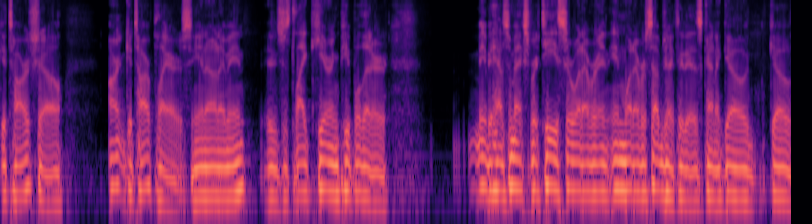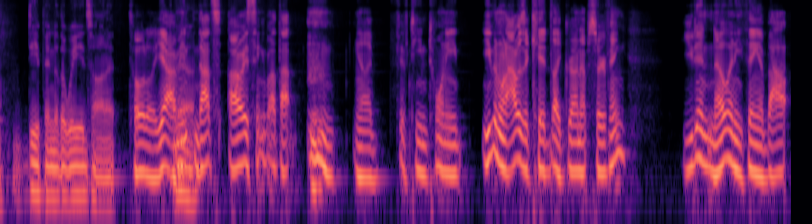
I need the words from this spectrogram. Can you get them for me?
guitar show aren't guitar players. You know what I mean? It's just like hearing people that are maybe have some expertise or whatever in, in whatever subject it is, kind of go go deep into the weeds on it. Totally. Yeah. I mean, Yeah. that's, I always think about that, you know, like 15, 20, even when I was a kid, like growing up surfing, you didn't know anything about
